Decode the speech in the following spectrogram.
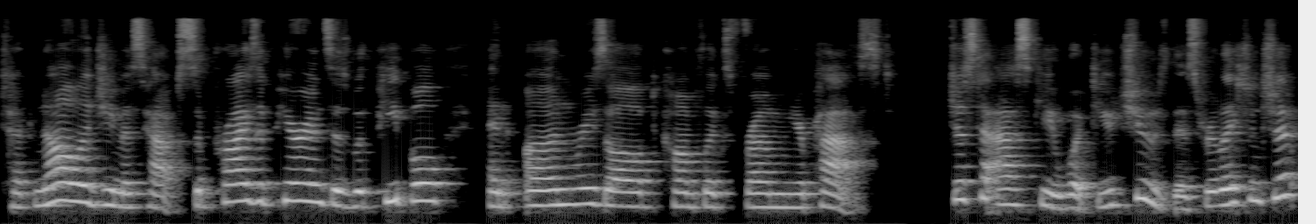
technology mishaps surprise appearances with people and unresolved conflicts from your past just to ask you what do you choose this relationship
